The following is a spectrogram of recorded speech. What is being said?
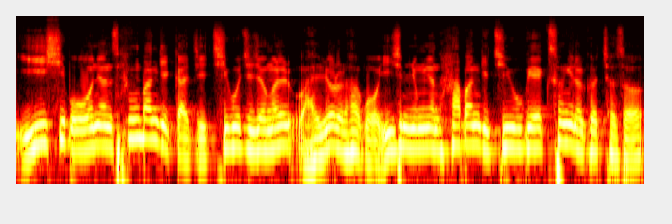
25년 상반기까지 지구 지정을 완료를 하고 26년 하반기 지구계획 승인을 거쳐서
